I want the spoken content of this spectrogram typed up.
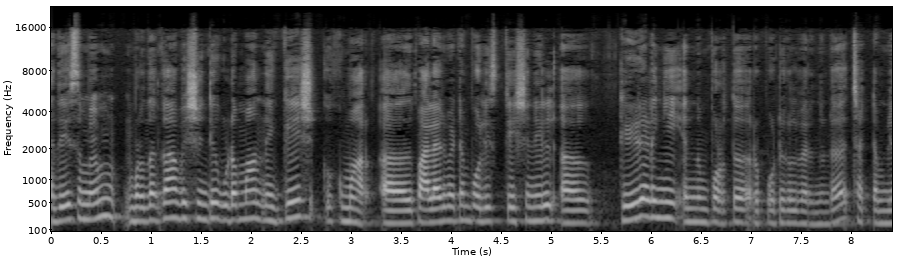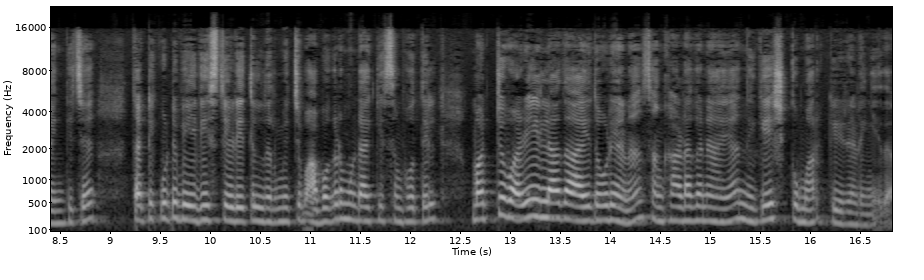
അതേസമയം മൃതകാവിഷന്റെ ഉടമ നികേഷ് കുമാർ പാലാരിവട്ടം പോലീസ് സ്റ്റേഷനിൽ കീഴടങ്ങി എന്നും പുറത്ത് റിപ്പോർട്ടുകൾ വരുന്നുണ്ട്. ചട്ടം ലംഘിച്ച് തട്ടിക്കൂട്ട് വേദി സ്റ്റേഡിയത്തിൽ നിർമ്മിച്ച് അപകടമുണ്ടാക്കിയ സംഭവത്തിൽ മറ്റു വഴിയില്ലാതായതോടെയാണ് സംഘാടകനായ നികേഷ് കുമാർ കീഴടങ്ങിയത്.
